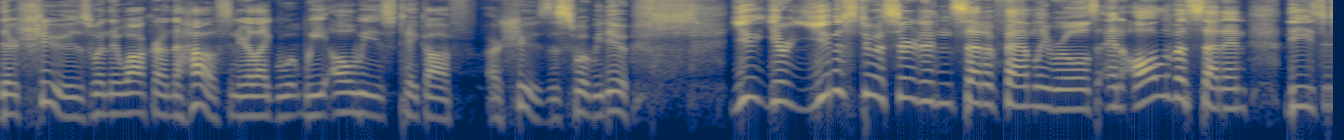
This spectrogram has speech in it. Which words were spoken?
their shoes when they walk around the house, and you're like, we always take off our shoes. This is what we do. You, you're used to a certain set of family rules, and all of a sudden, these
